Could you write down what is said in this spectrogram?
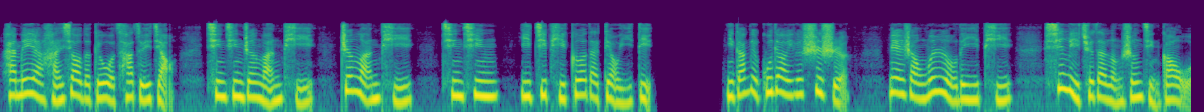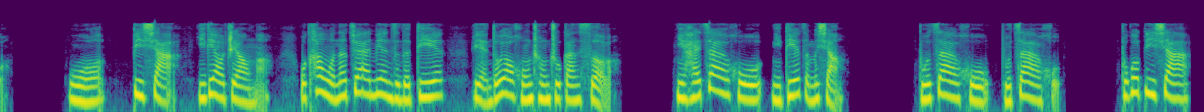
还眉眼含笑的给我擦嘴角，轻轻真顽皮，真顽皮，轻轻一鸡皮疙瘩掉一地。你敢给姑掉一个试试？面上温柔的一批，心里却在冷声警告我：我陛下一定要这样吗？我看我那最爱面子的爹，脸都要红成猪肝色了。你还在乎你爹怎么想？不在乎，不在乎。不过陛下，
